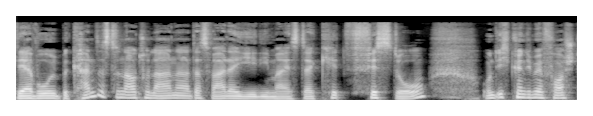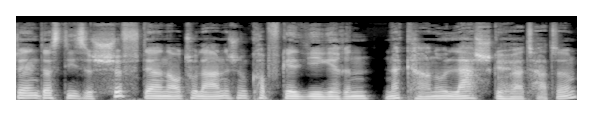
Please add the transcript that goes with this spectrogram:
Der wohl bekannteste Nautolaner, das war der Jedi-Meister Kit Fisto. Und ich könnte mir vorstellen, dass dieses Schiff der nautolanischen Kopfgeldjägerin Nakano Lash gehört hatte.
